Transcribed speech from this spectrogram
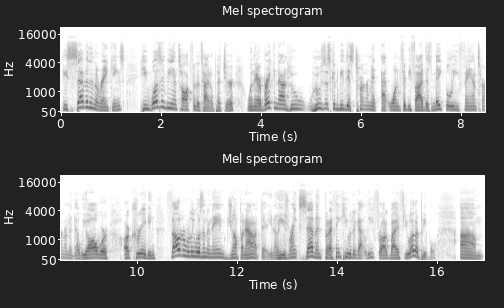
He's seven in the rankings. He wasn't being talked for the title picture when they were breaking down who who's this going to be this tournament at 155, this make believe fan tournament that we all were are creating. Felder really wasn't a name jumping out out there. You know, he was ranked seventh, but I think he would have got leapfrogged by a few other people. Um,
